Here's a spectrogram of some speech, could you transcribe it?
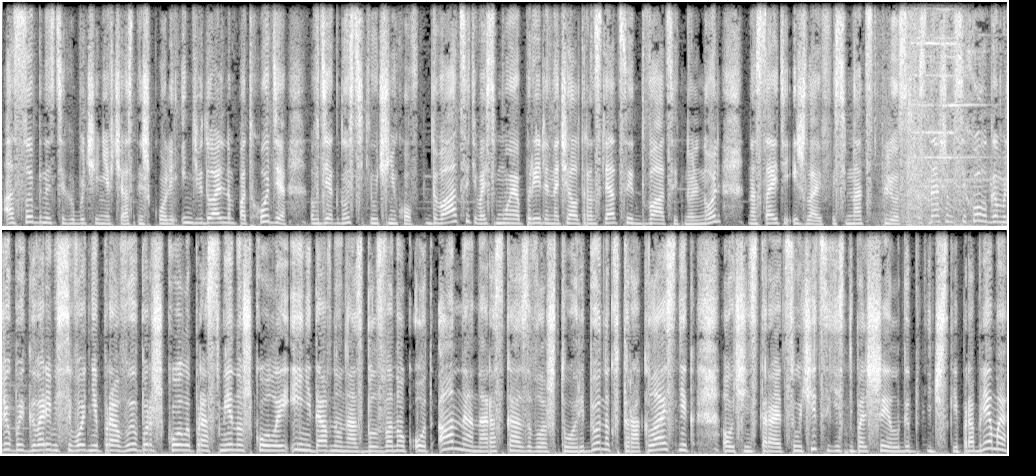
особенностях обучения в частной школе, индивидуальном подходе в диагностике учеников. 28 апреля, начало трансляции 20.00 на сайте Ижлайф 18+. С нашим психологом Любой говорим сегодня про выбор школы, про смену школы. И недавно у нас был звонок от Анны. Она рассказывала, что ребенок, второклассник, очень старается учиться. Есть небольшие логопедические проблемы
